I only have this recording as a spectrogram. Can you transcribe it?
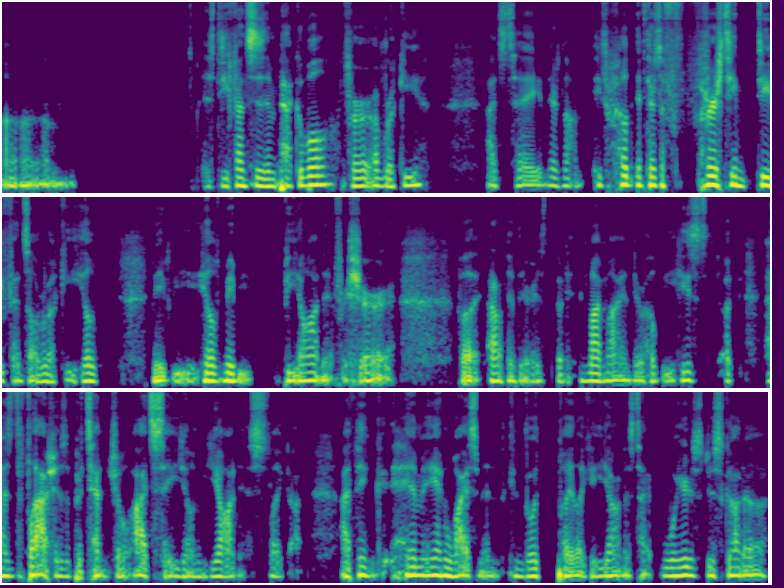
Um, his defense is impeccable for a rookie. I'd say there's not if there's a first team defense all rookie, he'll maybe he'll maybe be on it for sure. But I don't think there is. But in my mind, there he'll be. He's uh, has the flashes of potential. I'd say young Giannis. Like I, I think him and Wiseman can both play like a Giannis type. Warriors just gotta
